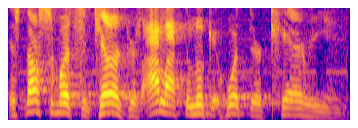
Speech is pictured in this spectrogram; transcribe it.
it's not so much the characters. I like to look at what they're carrying.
